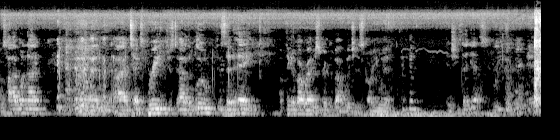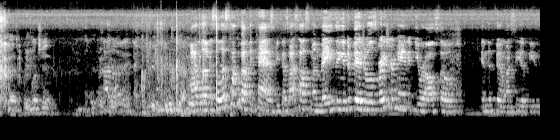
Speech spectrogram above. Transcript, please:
I was high one night, and I text Bree just out of the blue and said, hey, I'm thinking about writing a script about witches. Are you in? Mm-hmm. And she said yes. And that's pretty much it. I love it. I love it. So let's talk about the cast because I saw some amazing individuals. Raise your hand if you were also in the film. I see a few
